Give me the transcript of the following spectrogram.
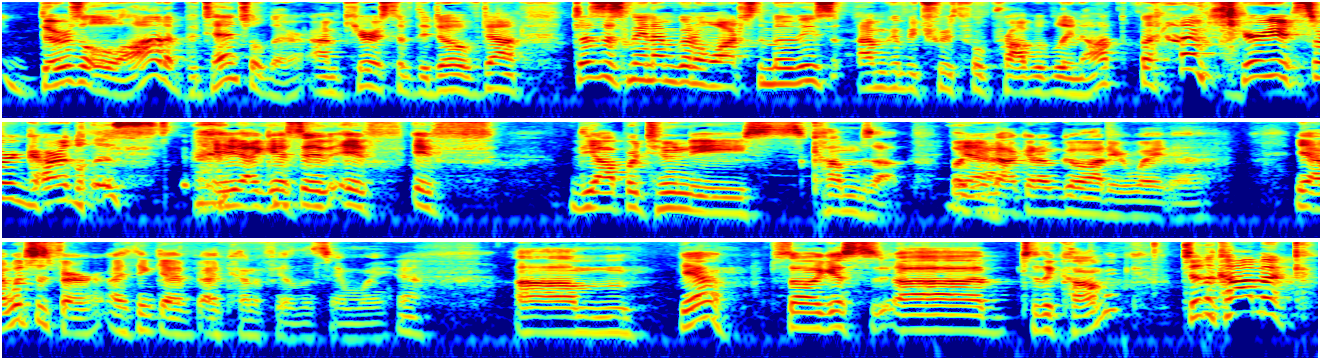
there's a lot of potential there. I'm curious if they dove down. Does this mean I'm going to watch the movies? I'm going to be truthful, probably not, but I'm curious regardless. Yeah, I guess if if, if the opportunity comes up, but Yeah. you're not going to go out of your way to. Yeah, which is fair. I think I, I kind of feel the same way. Yeah. Um. Yeah. So I guess uh, to the comic. to the comic.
